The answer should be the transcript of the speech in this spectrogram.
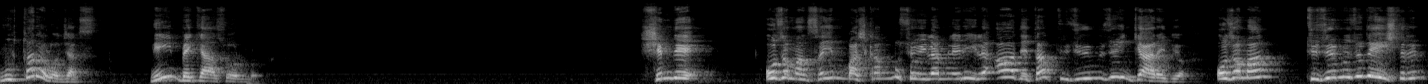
Muhtar olacaksın. Neyin beka sorunu? Şimdi o zaman Sayın Başkan bu söylemleriyle adeta tüzüğümüzü inkar ediyor. O zaman tüzüğümüzü değiştirin.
